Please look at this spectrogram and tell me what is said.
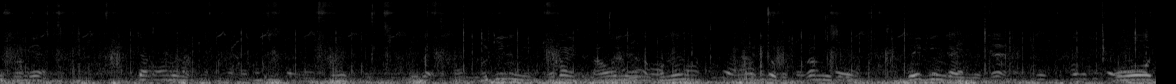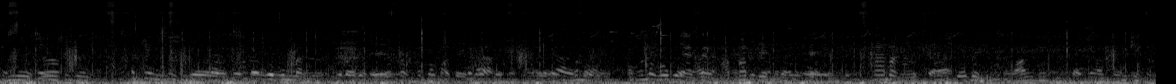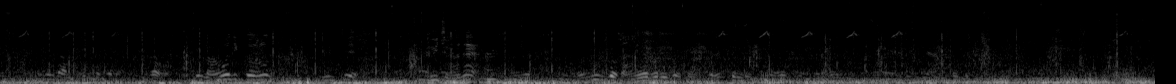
여기는 사방 그 나머지 거는 이제 그 전에 우리도 나눠버리고 다 그랬던 거죠.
